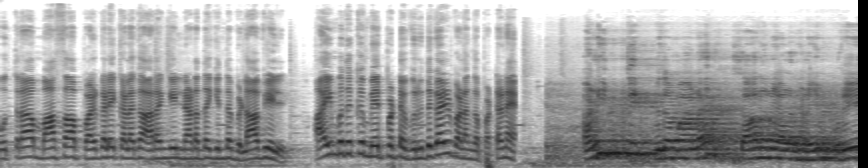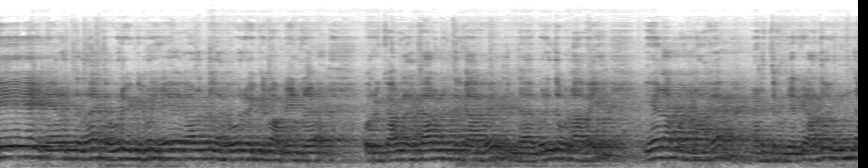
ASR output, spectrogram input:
புத்ரா மாசா பல்கலைக்கழக அரங்கில் நடந்த இந்த விழாவில் ஐம்பதுக்கும் மேற்பட்ட விருதுகள் வழங்கப்பட்டன. அனைத்து விதமான சாதனையாளர்களையும் ஒரே நேரத்தில் கௌரவிக்கணும் ஏக காலத்தில் கௌரவிக்கணும் அப்படின்ற ஒரு காரண காரணத்திற்காகவே இந்த விருது விழாவை ஏழாம் ஆண்டாக நடத்தி கொண்டிருக்கு அதுவும் இந்த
